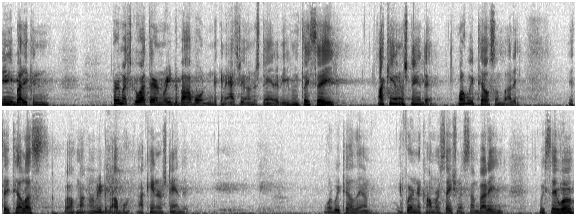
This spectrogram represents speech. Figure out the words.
anybody can pretty much go out there and read the Bible and they can actually understand it, even if they say, I can't understand it. What do we tell somebody if they tell us, well, I'm not going to read the Bible, I can't understand it? What do we tell them? If we're in a conversation with somebody we say, well,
